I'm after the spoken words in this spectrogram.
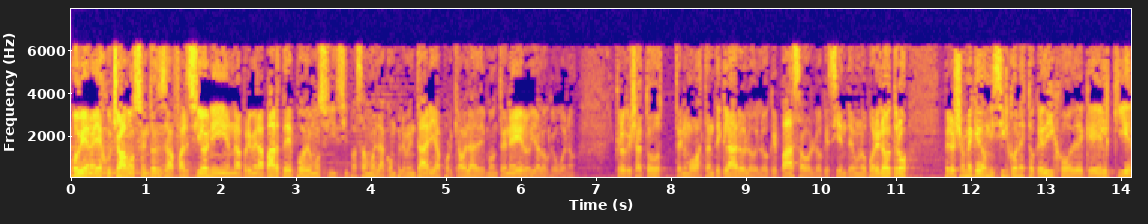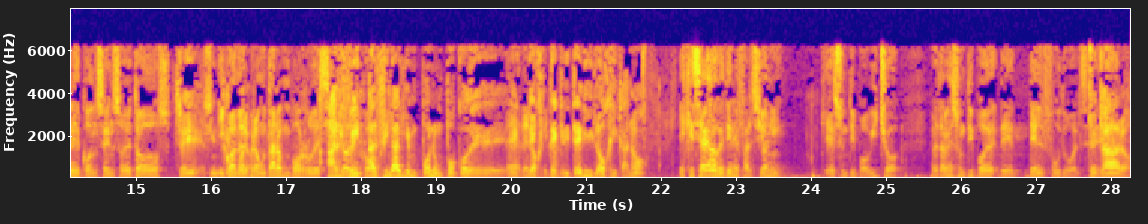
Muy bien, ahí escuchamos entonces a Falcioni en una primera parte, después vemos si, si pasamos la complementaria, porque habla de Montenegro y algo que, bueno, creo que ya todos tenemos bastante claro lo, lo que pasa o lo que sienten uno por el otro, pero yo me quedo misil con esto que dijo, de que él quiere el consenso de todos, y cuando le preguntaron por Al Rudecindo, fin, dijo... al fin alguien pone un poco de, de- Eh, de criterio y lógica, ¿no? Es que si hay algo que tiene Falcioni, que es un tipo bicho, pero también es un tipo de- de- del fútbol. Sí, claro.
